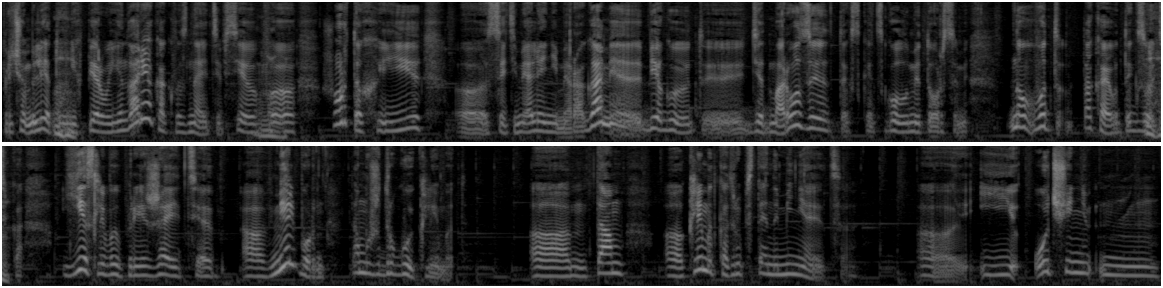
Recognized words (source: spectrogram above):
Причем лето у Мгм. них 1 января, как вы знаете, все Ну в э, шортах и э, с этими оленями рогами бегают, э, Дед Морозы, так сказать, с голыми торсами. Ну, вот такая вот экзотика. Если вы приезжаете а, в Мельбурн, там уже другой климат. А, там климат, который постоянно меняется. А, и очень...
